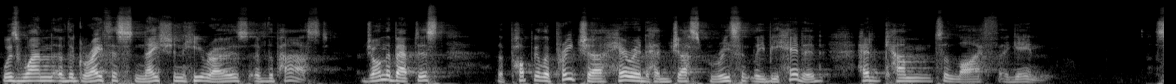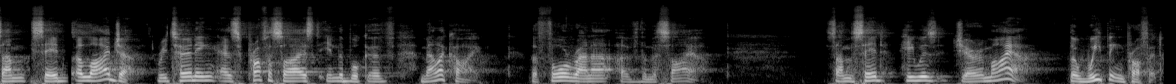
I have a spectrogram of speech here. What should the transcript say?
was one of the greatest nation heroes of the past. John the Baptist, the popular preacher Herod had just recently beheaded, had come to life again. Some said Elijah, returning as prophesied in the book of Malachi, the forerunner of the Messiah. Some said he was Jeremiah, the weeping prophet,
